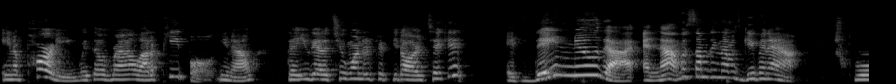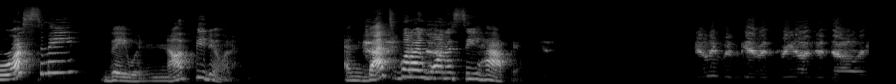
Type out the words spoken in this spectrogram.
in a party with around a lot of people, you know, that you get a $250 ticket, if they knew that and that was something that was given out, trust me, they would not be doing it. And that's what I want to see happen. Billy was given three hundred dollars,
